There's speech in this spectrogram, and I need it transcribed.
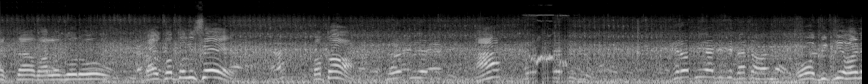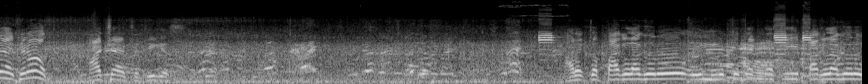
একটা ভালো গরু। ভাই, কত নিছে? কত? হ্যাঁ? না ও, বিক্রি হয় নাই? ফেরত? আচ্ছা আচ্ছা ঠিক আছে। আর একটা পাগলা গরু এই মুহূর্তে দেখতেছি পাগলা গরু।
